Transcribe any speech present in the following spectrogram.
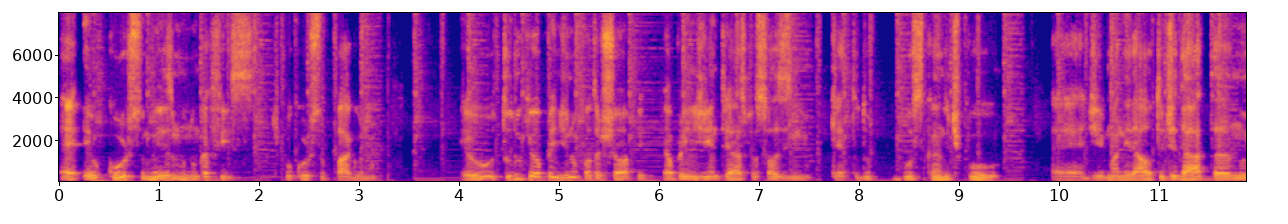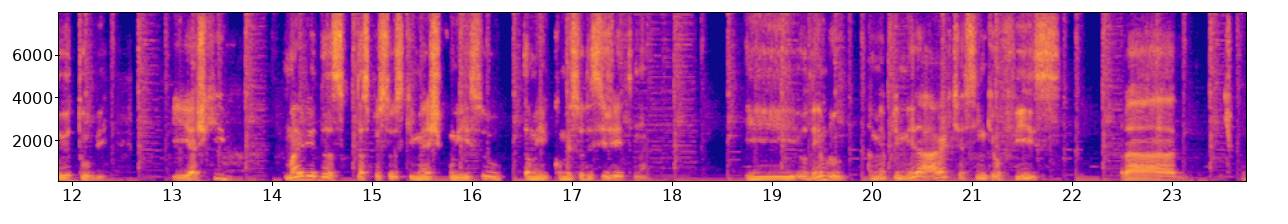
É, eu curso mesmo nunca fiz. Tipo, curso pago, né? Eu, tudo que eu aprendi no Photoshop, eu aprendi, entre aspas, sozinho. Que é tudo buscando, tipo, é, de maneira autodidata no YouTube. E acho que a maioria das, das pessoas que mexem com isso também começou desse jeito, né? E eu lembro, a minha primeira arte, assim, que eu fiz pra, tipo,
